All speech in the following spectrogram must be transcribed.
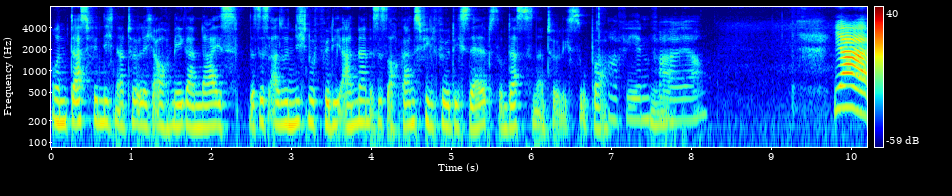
Und das finde ich natürlich auch mega nice. Das ist also nicht nur für die anderen, es ist auch ganz viel für dich selbst. Und das ist natürlich super. Auf jeden mhm. Fall, ja. Ja,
